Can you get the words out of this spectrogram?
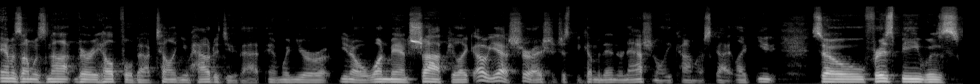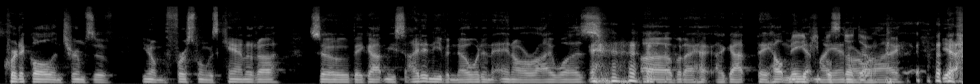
amazon was not very helpful about telling you how to do that. And when you're you know a one man shop you're like oh yeah sure i should just become an international e-commerce guy. Like you so Frisbi was critical in terms of you know the first one was canada so they got me. I didn't even know what an NRI was, uh, but I, I got they helped Many me get my NRI. yeah,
